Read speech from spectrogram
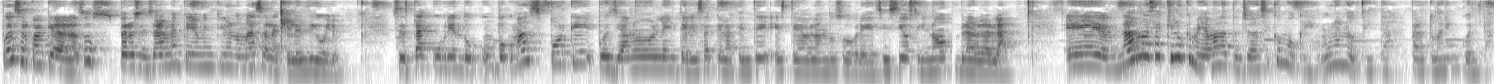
Puede ser cualquiera de las dos, pero sinceramente yo me inclino más a la que les digo yo. Se está cubriendo un poco más porque pues ya no le interesa que la gente esté hablando sobre si sí o si no, bla bla bla. Eh, nada más aquí lo que me llama la atención, así como que una notita para tomar en cuenta.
